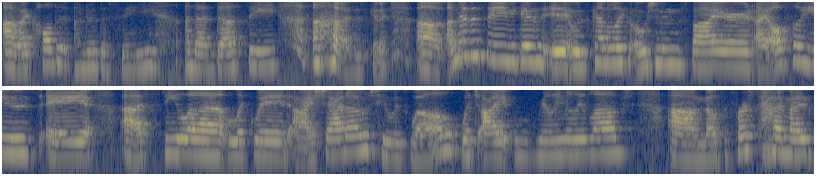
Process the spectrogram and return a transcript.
Um, I called it Under the Sea, Under the Sea, just kidding. Um, Under the Sea because it was kind of like ocean inspired. I also used a uh, Stila liquid eyeshadow too as well, which I really, really loved. Um, that was the first time I've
